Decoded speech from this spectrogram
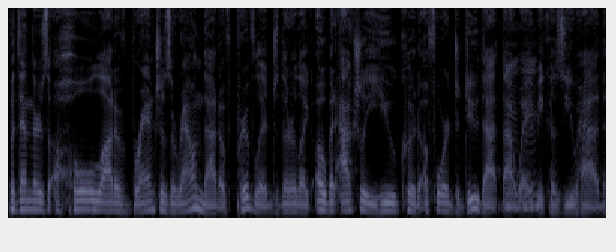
But then there's a whole lot of branches around that of privilege that are like, "Oh, but actually you could afford to do that that way Mm-hmm. because you had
